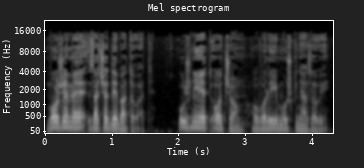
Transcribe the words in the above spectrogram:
Môžeme začať debatovať. Už nie je o čom, hovorí muž kňazovi.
